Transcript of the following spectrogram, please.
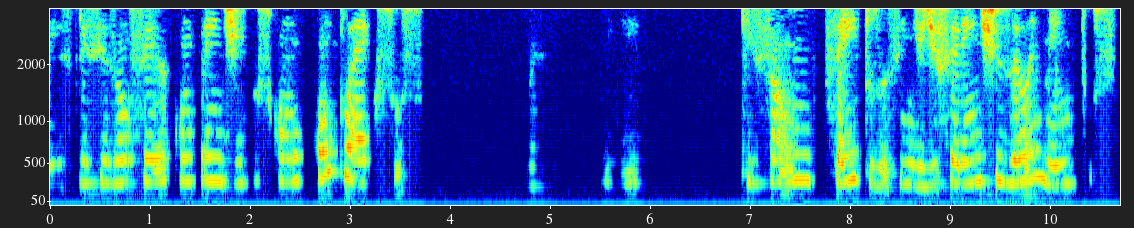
eles precisam ser compreendidos como complexos, né? que são feitos assim de diferentes elementos,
